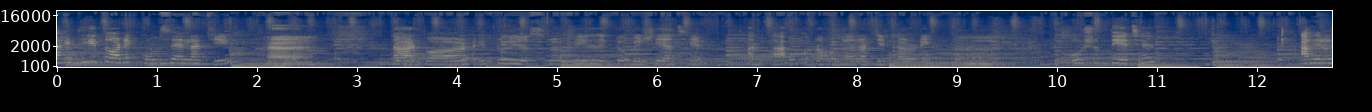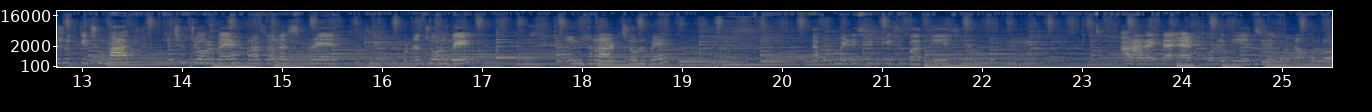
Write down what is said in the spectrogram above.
আগে থেকে তো অনেক কমছে অ্যালার্জি হ্যাঁ। তারপর একটু ফিল একটু বেশি আছে হালকা ওটা হলো অ্যালার্জির কারণে। ওষুধ দিয়েছে। আগের ওষুধ কিছু বাদ কিছু চলবে নজল স্প্রে ওটা চলবে ইনহেলার চলবে তারপর মেডিসিন কিছু বাদ দিয়েছে। আর আরেকটা অ্যাড করে দিয়েছে ওটা হলো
